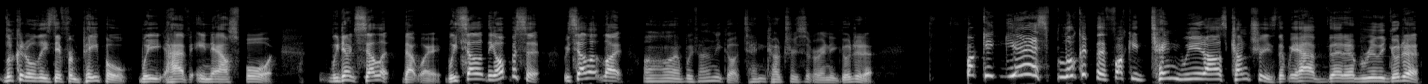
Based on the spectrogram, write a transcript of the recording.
look at all these different people we have in our sport. We don't sell it that way. We sell it the opposite. We sell it like, oh, we've only got 10 countries that are any good at it. Fucking yes. Look at the fucking 10 weird ass countries that we have that are really good at it.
